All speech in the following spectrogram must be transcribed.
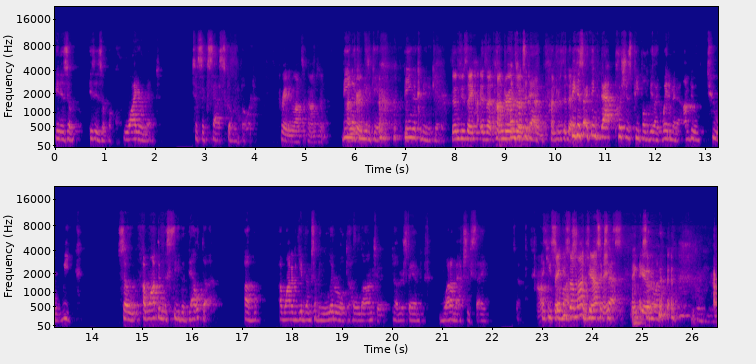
It is a it is a requirement to success going forward. Creating lots of content. Being Hundreds. a communicator. Being a communicator. Didn't you say, is that hundreds? Hundreds of, a day. Hundreds a day. Because I think that pushes people to be like, wait a minute, I'm doing two a week. So I want them to see the delta of, I wanted to give them something literal to hold on to, to understand what I'm actually saying. Awesome. you so Thank you so much. much. Continued Yeah, success. thanks. Thank Thanks, you. everyone. Thank you.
